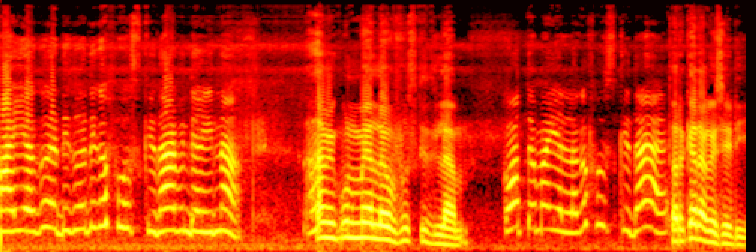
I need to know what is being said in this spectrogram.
মাইয়া গো এদিকে ওদিকে ফুসকি দেয় আমি দেই না। আমি কোন মেয়ের লাগে ফুসকি দিলাম? কত মাইয়ার লাগে ফুসকি দেয়? তোর কেরা কইছে এটি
